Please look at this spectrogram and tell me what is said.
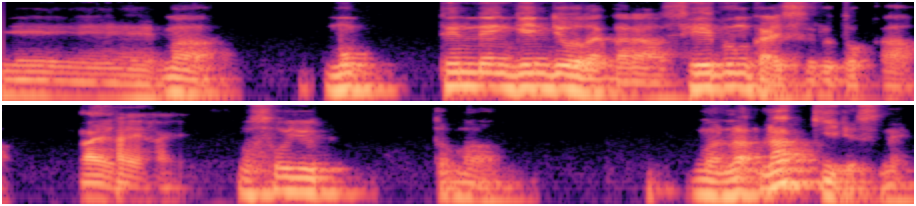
えーまあ、も天然原料だから成分解するとか、はい。はいはい。まあ、そういった、まあ、まあラ、ラッキーですね。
